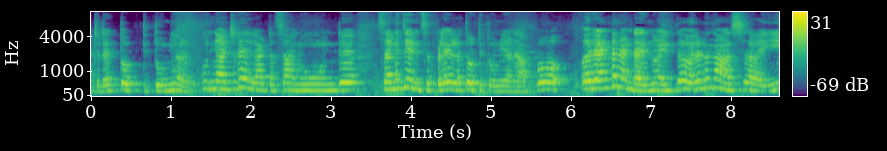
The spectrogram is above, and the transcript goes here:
കുഞ്ഞാറ്റയുടെ തൊട്ടിത്തുണിയാണ്. കുഞ്ഞാറ്റയുടെ അല്ല കേട്ടോ സനുവിന്റെ സനു ജനിച്ചപ്പോഴേ ഉള്ള തൊട്ടിത്തുണിയാണ്. അപ്പോൾ രണ്ടെണ്ണം ഉണ്ടായിരുന്നു അതിലത്തെ ഒരെണ്ണം നാശമായി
